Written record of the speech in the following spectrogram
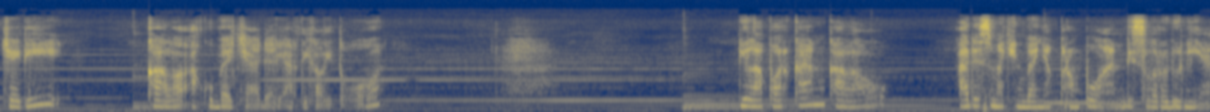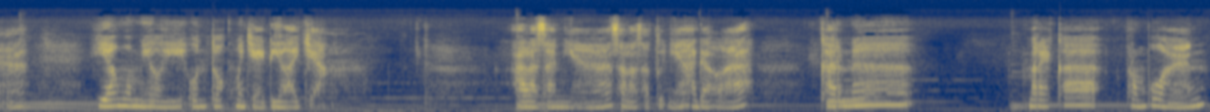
jadi kalau aku baca dari artikel itu dilaporkan kalau ada semakin banyak perempuan di seluruh dunia yang memilih untuk menjadi lajang. Alasannya, salah satunya adalah karena mereka perempuan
